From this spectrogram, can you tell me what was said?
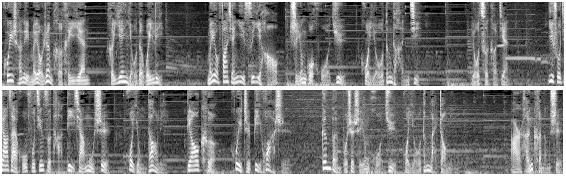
灰尘里没有任何黑烟和烟油的微粒，没有发现一丝一毫使用过火炬或油灯的痕迹。由此可见。艺术家在胡夫金字塔地下墓室或甬道里雕刻、绘制壁画时，根本不是使用火炬或油灯来照明，而很可能是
